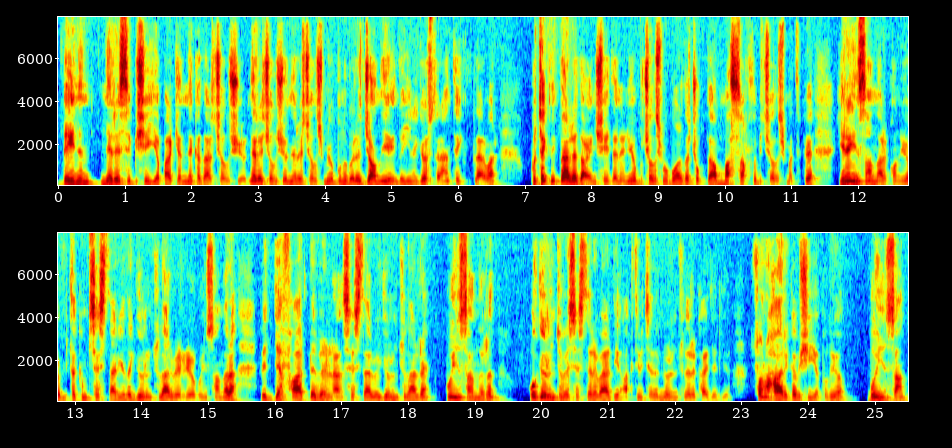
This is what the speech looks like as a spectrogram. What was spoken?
Beynin neresi bir şey yaparken ne kadar çalışıyor, nere çalışıyor, nere çalışmıyor bunu böyle canlı yayında yine gösteren teknikler var. Bu tekniklerle de aynı şey deneniyor. Bu çalışma bu arada çok daha masraflı bir çalışma tipi. Yine insanlar konuyor. Bir takım sesler ya da görüntüler veriliyor bu insanlara ve defaatle verilen sesler ve görüntülerle bu insanların o görüntü ve seslere verdiği aktivitelerin örüntüleri kaydediliyor. Sonra harika bir şey yapılıyor. Bu insan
